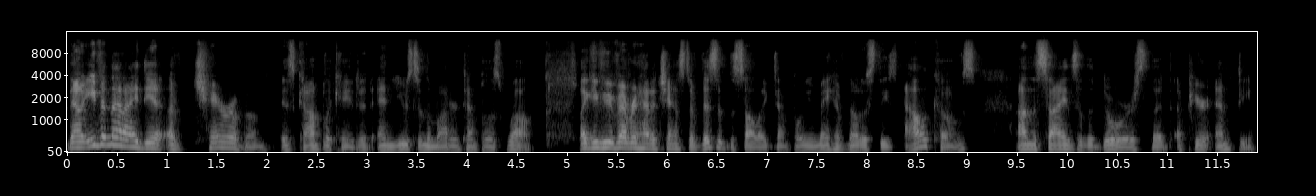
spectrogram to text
Now, even that idea of cherubim is complicated and used in the modern temple as well. Like if you've ever had a chance to visit the Salt Lake Temple, you may have noticed these alcoves on the sides of the doors that appear empty.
